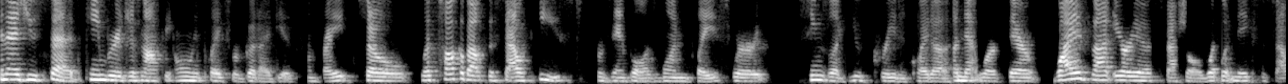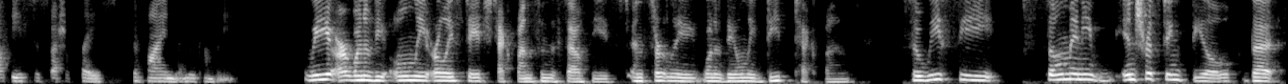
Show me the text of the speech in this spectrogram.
And as you said, Cambridge is not the only place where good ideas come, right? So let's talk about the Southeast, for example, as one place where it seems like you've created quite a, a network there. Why is that area special? What, what makes the Southeast a special place to find new companies? We are one of the only early stage tech funds in the Southeast, and certainly one of the only deep tech funds. So we see so many interesting deals that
